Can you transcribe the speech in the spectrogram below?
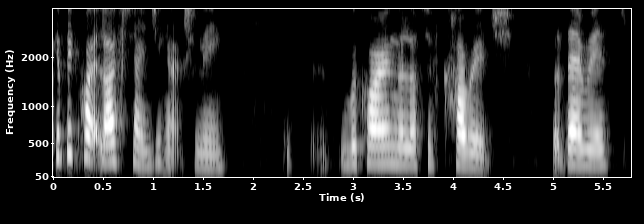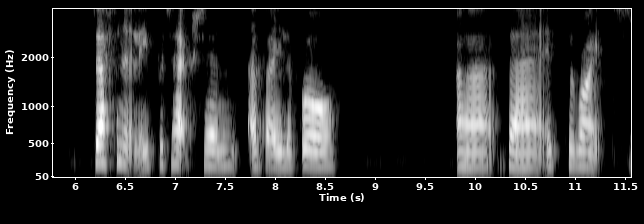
could be quite life changing actually. It's requiring a lot of courage, but there is definitely protection available. Uh, there, it's the right,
